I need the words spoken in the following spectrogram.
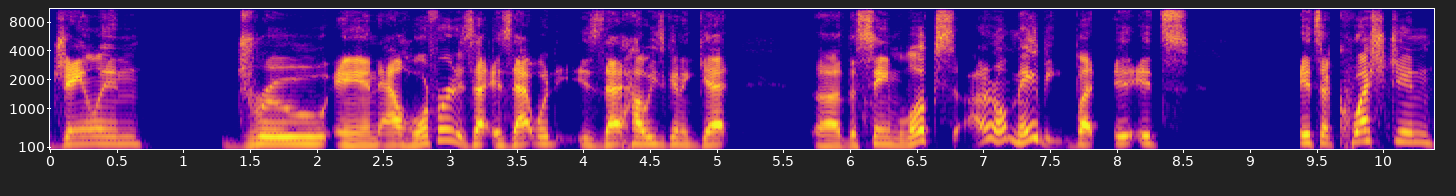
Jaylen, Jrue, and Al Horford? Is that is that what is that how he's going to get uh, the same looks. I don't know, maybe, but it, it's it's a question.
